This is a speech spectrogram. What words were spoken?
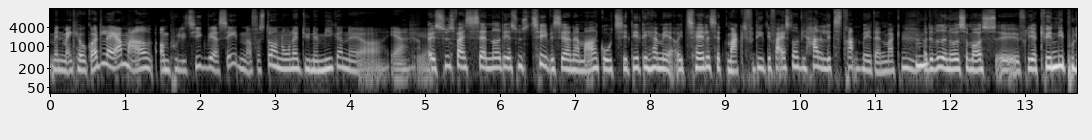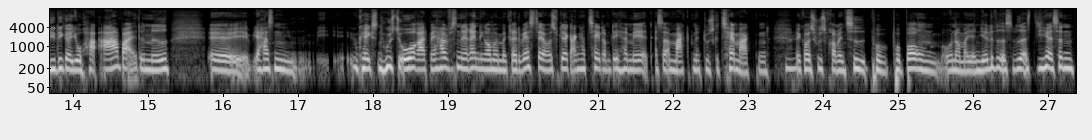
men man kan jo godt lære meget om politik ved at se den og forstå nogle af dynamikkerne. Og, ja, ja. Og jeg synes faktisk, at noget af det, jeg synes, tv-serien er meget god til, det er det her med at i tale sætte magt, fordi det er faktisk noget, vi har det lidt stramt med i Danmark. Mm. Og det ved jeg noget, som også øh, flere kvindelige politikere jo har arbejdet med. Øh, jeg har sådan, nu kan jeg ikke sådan huske det ordret, men jeg har sådan en erindring om, at Margrethe Vestager også flere gange har talt om det her med, at altså, magten, at du skal tage magten. Mm. Jeg kan også huske fra min tid på, på borgen under Marianne Hjelved og så videre. Altså, de her sådan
